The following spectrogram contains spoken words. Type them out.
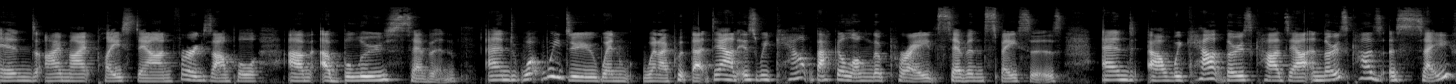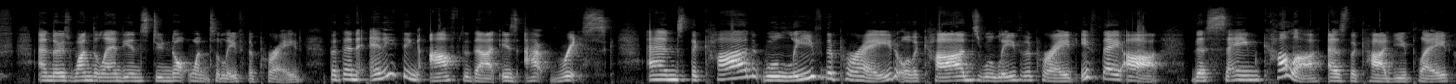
end, I might place down, for example, um, a blue seven. And what we do when, when I put that down is we count back along the parade seven spaces and um, we count those cards out and those cards are safe and those Wonderlandians do not want to leave the parade. But then anything after that is at risk. And the card will leave the parade, or the cards will leave the parade if they are the same color as the card you played,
